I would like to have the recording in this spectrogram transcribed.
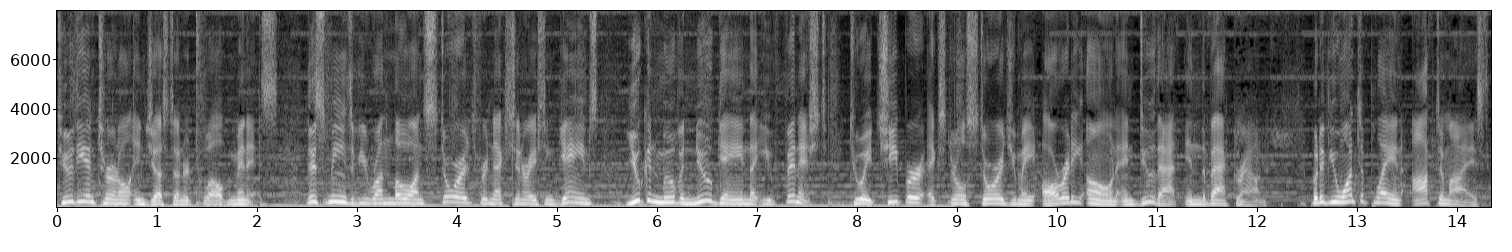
to the internal in just under 12 minutes. This means if you run low on storage for next generation games, you can move a new game that you've finished to a cheaper external storage you may already own and do that in the background. But if you want to play an optimized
